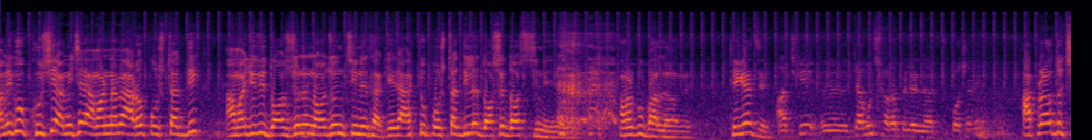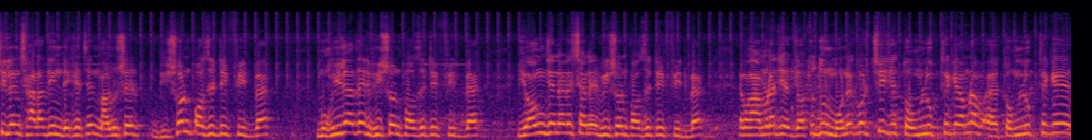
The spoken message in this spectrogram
আমি খুব খুশি আমি চাই আমার নামে আরও পোস্টার দিক। আমার যদি দশ জনে নজন চিনে থাকে এরা একটু পোস্টার দিলে দশে দশ চিনে যাবে। আমার খুব ভালো হবে। ঠিক আছে? আজকে কেমন সারা পেলেন আপনারাও তো ছিলেন সারাদিন দেখেছেন মানুষের ভীষণ পজিটিভ ফিডব্যাক মহিলাদের ভীষণ পজিটিভ ফিডব্যাক ইয়ং জেনারেশনের ভীষণ পজিটিভ ফিডব্যাক এবং আমরা যে যতদূর মনে করছি যে তমলুক থেকে আমরা তমলুক থেকে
